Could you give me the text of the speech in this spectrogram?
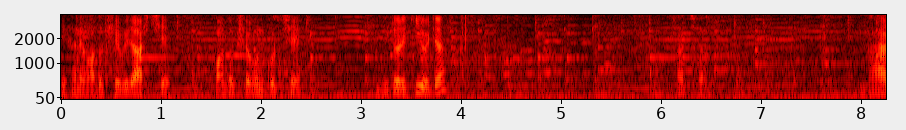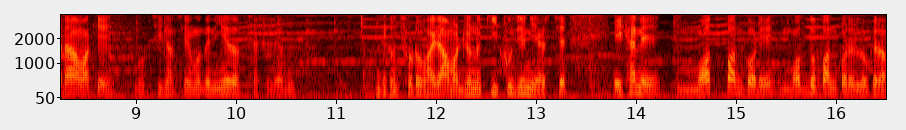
এখানে মাদক সেবীরা আসছে, মাদক সেবন করছে। ভিতরে কি ওইটা? আচ্ছা। ভাইয়ারা আমাকে ঘুরছি ঘাপছির মধ্যে নিয়ে যাচ্ছে আসলে আমি। দেখুন, ছোট ভাইরা আমার জন্য কি খুঁজে নিয়ে আসছে। এখানে মদ পান করে মদ্যপান করে লোকেরা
